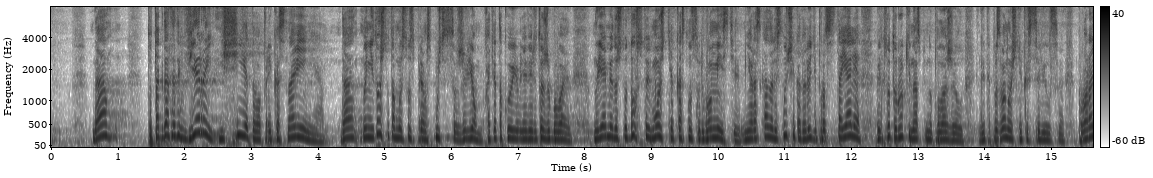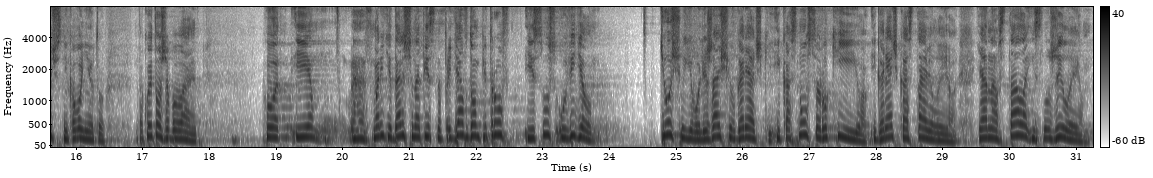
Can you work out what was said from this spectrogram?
да, то тогда ты верой ищи этого прикосновения. Да? Ну, не то, что там Иисус прям спустится в живьем, хотя такое, я верю, тоже бывает. Но я имею в виду, что Дух Святой может тебя коснуться в любом месте. Мне рассказывали случаи, когда люди просто стояли, говорит, кто-то руки на спину положил, говорит, и позвоночник исцелился. Поворачиваюсь, никого нету. Такое тоже бывает. Вот, и э, смотрите, дальше написано, придя в дом Петров, Иисус увидел тещу его, лежащую в горячке, и коснулся руки ее, и горячка оставила ее. И она встала и служила им.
